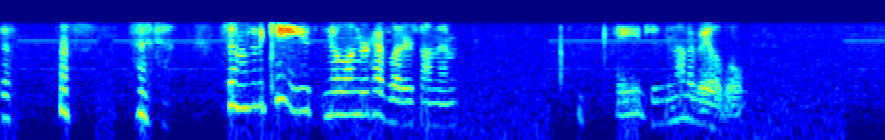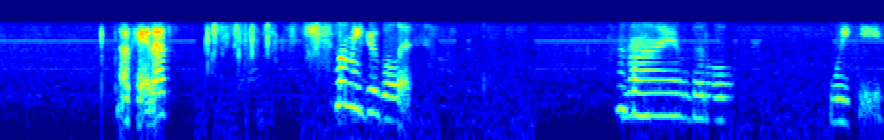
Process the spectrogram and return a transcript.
Just some of the keys no longer have letters on them page is not available. Okay, that's. Let me Google this. My little wiki.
